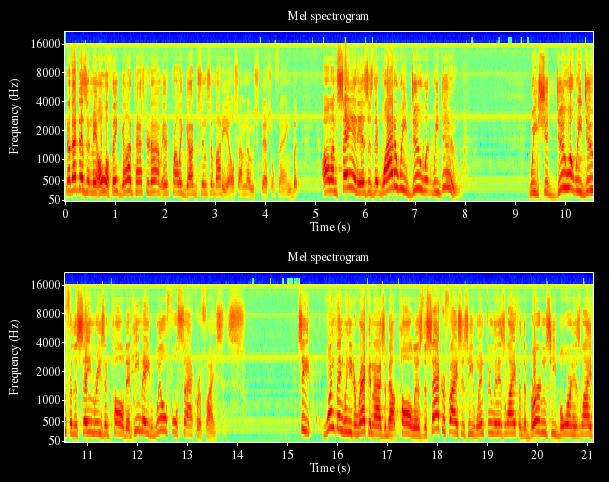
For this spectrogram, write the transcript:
Now, that doesn't mean, oh, well, thank God, Pastor Dom. It's probably God would send somebody else. I'm no special thing. But all I'm saying is, is that why do we do what we do? We should do what we do for the same reason Paul did. He made willful sacrifices. See, one thing we need to recognize about Paul is the sacrifices he went through in his life and the burdens he bore in his life,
